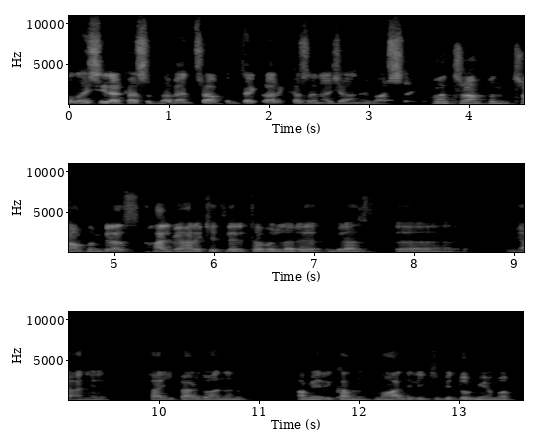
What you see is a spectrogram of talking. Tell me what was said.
Dolayısıyla Kasım'da ben Trump'ın tekrar kazanacağını varsayıyorum. Ama Trump'ın Trump'ın biraz hal ve hareketleri, tavırları biraz e, yani Tayyip Erdoğan'ın Amerikan muadili gibi durmuyor mu?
